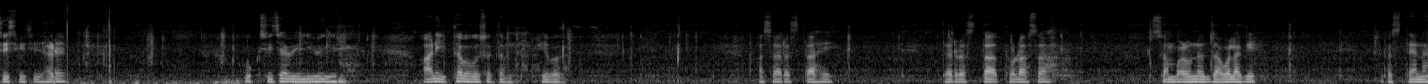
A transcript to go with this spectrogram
शिसवीची झाडं उक्षीच्या वेली वगैरे. आणि इथं बघू शकता मित्रांनो हे बघा. असा रस्ता आहे. तर रस्ता थोडासा सांभाळूनच जावं लागेल. रस्त्यानं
